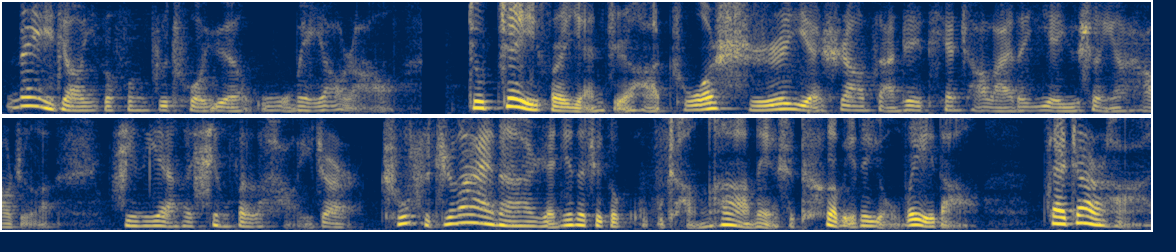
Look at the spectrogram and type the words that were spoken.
那叫一个风姿绰约，妩媚妖娆。就这一份颜值哈，着实也是让咱这天朝来的业余摄影爱好者惊艳和兴奋了好一阵儿。除此之外呢，人家的这个古城哈，那也是特别的有味道。在这儿哈，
